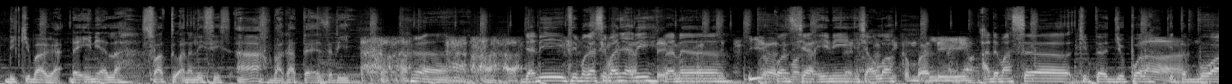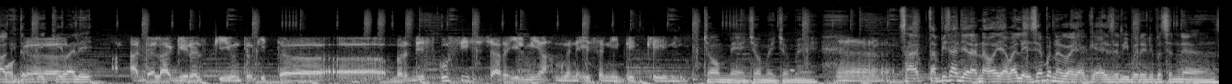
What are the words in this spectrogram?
di Kibarat dan ini adalah suatu analisis ah bak kata Azri jadi terima kasih Terima banyak kasih, kerana. Ya, perkongsian ini insyaallah kembali. ada masa kita jumpa lah Ha, kita buat kita semoga berfikir balik Ada lagi rezeki untuk kita uh, berdiskusi secara ilmiah mengenai seni DK ni. Comel Comel Comel. Uh, Sa- tapi sajalah nak royak balik. Saya pernah royak ke Azri Benda dia personal?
